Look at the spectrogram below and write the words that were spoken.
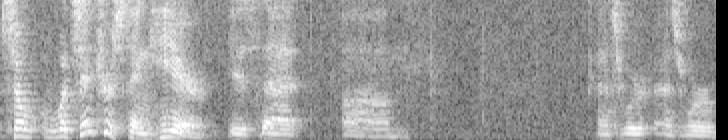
so what's interesting here is that, um, as we're, as we're,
